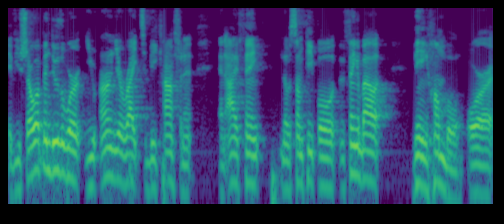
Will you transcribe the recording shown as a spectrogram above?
If you show up and do the work, you earn your right to be confident. And I think, you know, some people, the thing about being humble or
